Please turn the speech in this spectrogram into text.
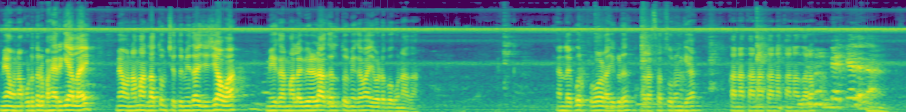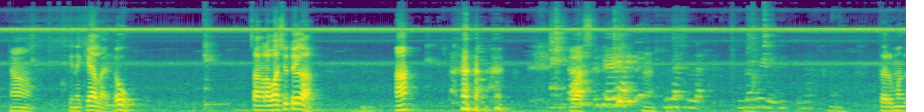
मेवना कुठं तर बाहेर गेलाय. मेवना म्हणला तुमचे तुम्ही दाजी जेवा. मी का मला वेळ लागल तुम्ही का माझ्याकडे बघू नका. यांना भरपूर वाढा इकडं. रसा चुरून घ्या. काना काना काना काना जरा. हा हां. तिने केलाय. हो. चांगला वास येतोय का? हां? वास. तर मग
